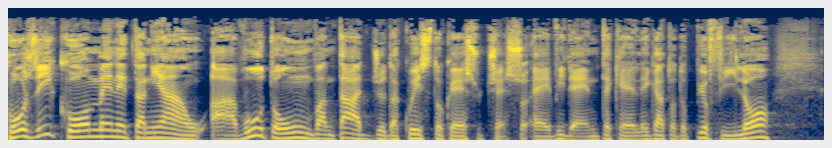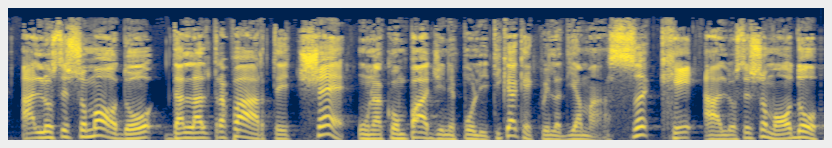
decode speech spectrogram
Così come Netanyahu ha avuto un vantaggio da questo che è successo, è evidente che è legato a doppio filo, allo stesso modo, dall'altra parte c'è una compagine politica che è quella di Hamas, che allo stesso modo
